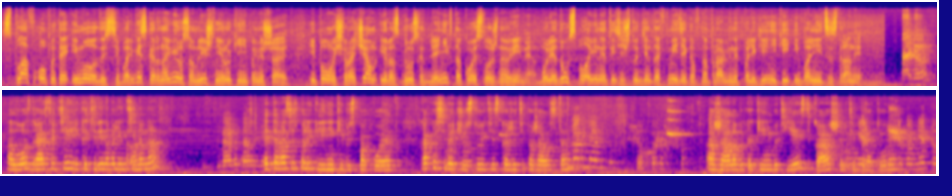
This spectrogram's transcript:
Сплав опыта и молодости. В борьбе с коронавирусом лишние руки не помешают. И помощь врачам, и разгрузка для них в такое сложное время. Более двух с половиной тысяч студентов-медиков направлены в поликлиники и больницы страны. Алло, Алло, здравствуйте, Екатерина Валентиновна. да, да, да. Это вас из поликлиники беспокоят. Как вы себя чувствуете, скажите, пожалуйста? Нормально, все хорошо. А жалобы какие-нибудь есть? Кашель, температура? Нет, ничего нету.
